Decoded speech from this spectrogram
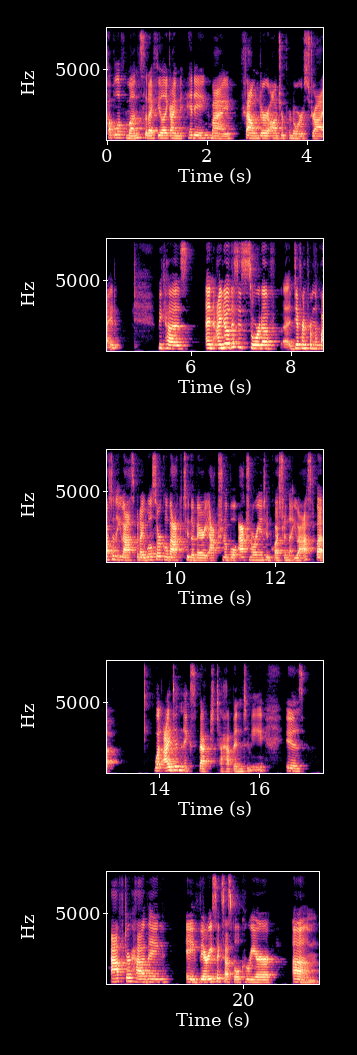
couple of months that I feel like I'm hitting my founder entrepreneur stride because and I know this is sort of uh, different from the question that you asked, but I will circle back to the very actionable, action oriented question that you asked. But what I didn't expect to happen to me is after having a very successful career, um,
